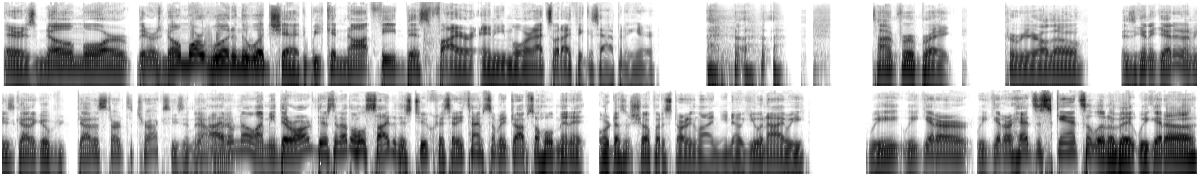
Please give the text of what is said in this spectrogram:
there is no more there is no more wood in the woodshed. We cannot feed this fire anymore. That's what I think is happening here. Time for a break. Korir, although is he gonna get it? I mean, he's got to go. Got to start the track season now. Yeah, I right? don't know. I mean, there are there's another whole side of this too, Chris. Anytime somebody drops a whole minute or doesn't show up at a starting line, you know, you and I we we we get our we get our heads askance a little bit. We get a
